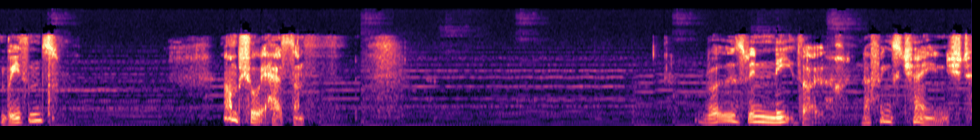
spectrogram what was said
Reasons? I'm sure it has some. Rose been neat though. Nothing's changed.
